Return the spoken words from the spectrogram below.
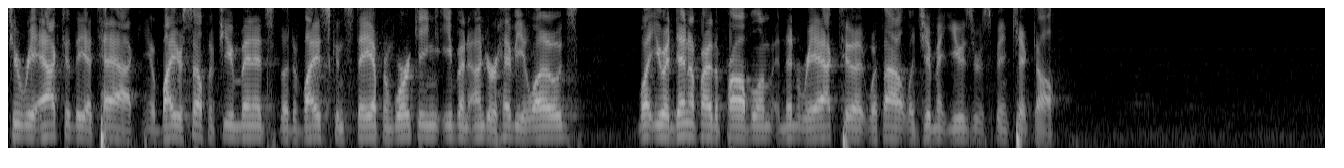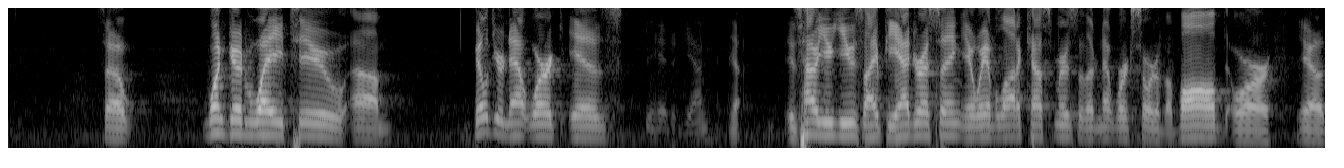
to react to the attack? You know, buy yourself a few minutes, the device can stay up and working even under heavy loads. Let you identify the problem and then react to it without legitimate users being kicked off. So one good way to um, build your network is is how you use IP addressing. You know, we have a lot of customers that their networks sort of evolved or you know,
